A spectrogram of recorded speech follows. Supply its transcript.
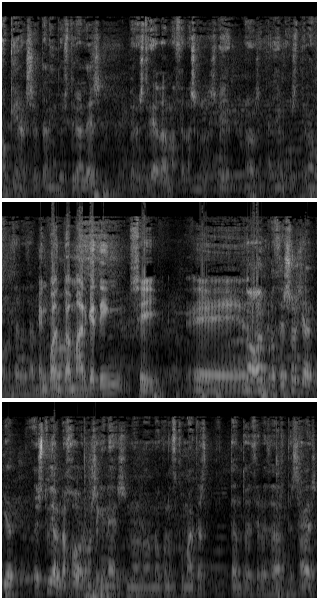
no quieran ser tan industriales, pero Estrella Damm hace las cosas bien, no nos engañemos. Tiene la mejor cerveza del En mundo. cuanto a marketing, sí. Eh, No, en procesos ya, ya estudia el mejor, no sé quién es, no, no, no conozco marcas tanto de cervezas artesanales.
